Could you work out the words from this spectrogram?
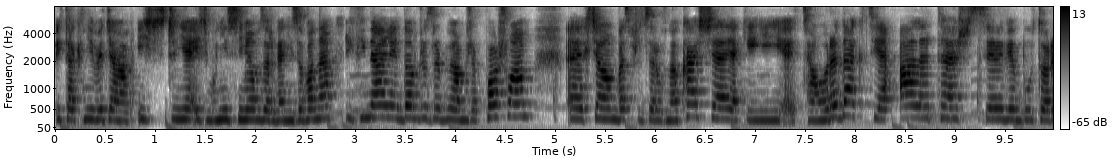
I tak nie wiedziałam iść czy nie iść, bo nic nie miałam zorganizowane. I finalnie dobrze zrobiłam, że poszłam. E, chciałam wesprzeć zarówno Kasię, jak i całą redakcję, ale też Sylwię Butor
